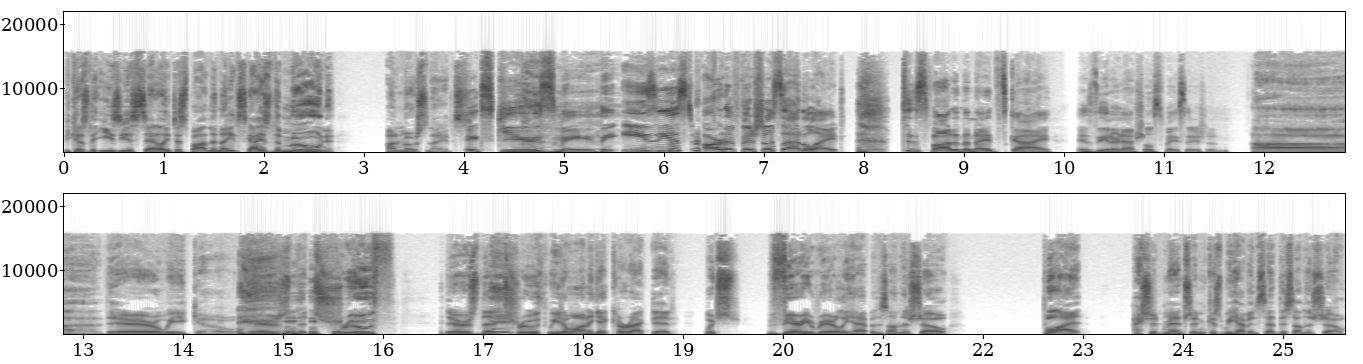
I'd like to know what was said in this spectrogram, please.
Because the easiest satellite to spot in the night sky is the moon on most nights. Excuse me. The easiest artificial satellite to spot in the night sky is the International Space Station. Ah, there we go. There's the truth. There's the truth. We don't want to get corrected, which very rarely happens on the show. But I should mention, because we haven't said this on the show,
